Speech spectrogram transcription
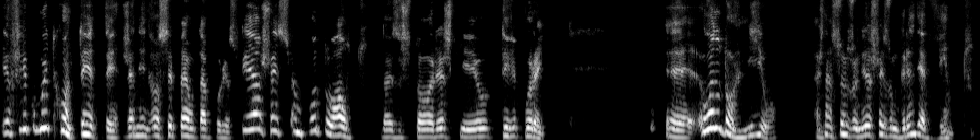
eu fico muito contente, Janine, você perguntar por isso, porque eu acho isso um ponto alto das histórias que eu tive por aí. É, o ano 2000, as Nações Unidas fez um grande evento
